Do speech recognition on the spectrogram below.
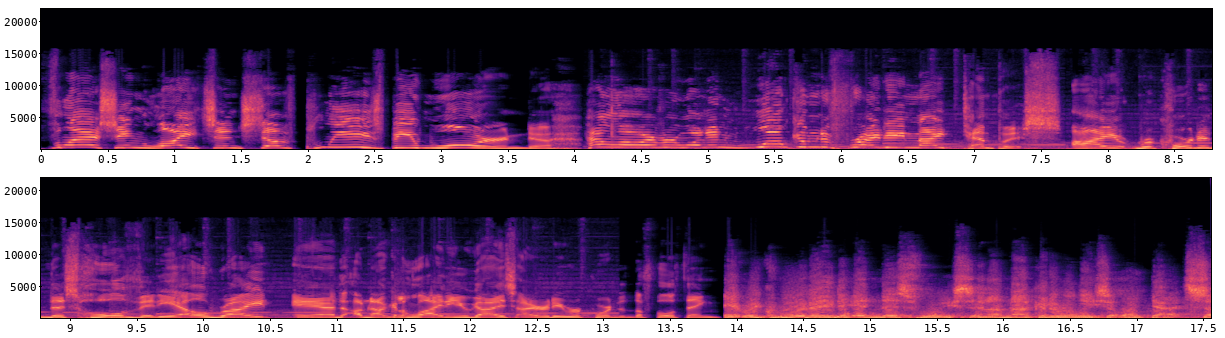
Flashing lights and stuff, please be warned. Hello everyone and welcome to Friday Night Tempest. I recorded this whole video, right? And I'm not gonna lie to you guys, I already recorded the full thing. It recorded in this voice, and I'm not going to release it like that. So,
